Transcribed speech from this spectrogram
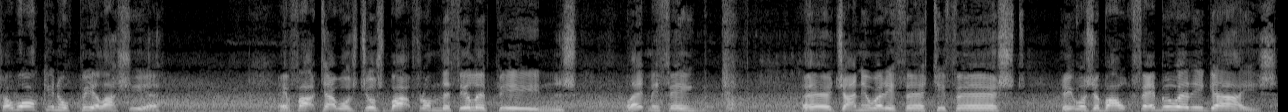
So, walking up here last year. In fact, I was just back from the Philippines. Let me think. Uh, January 31st. It was about February, guys.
